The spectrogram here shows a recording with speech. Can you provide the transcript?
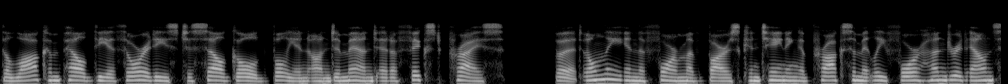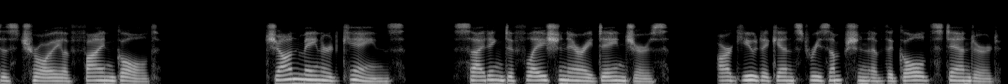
the law compelled the authorities to sell gold bullion on demand at a fixed price, but only in the form of bars containing approximately 400 ounces troy of fine gold. John Maynard Keynes, citing deflationary dangers, argued against resumption of the gold standard.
